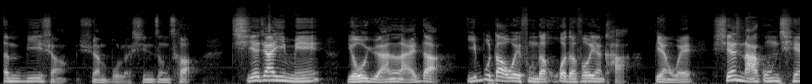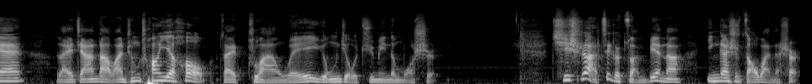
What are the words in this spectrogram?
，NB 省宣布了新政策：企业家移民由原来的一步到位风的获得枫叶卡，变为先拿工签来加拿大完成创业后，再转为永久居民的模式。其实啊，这个转变呢，应该是早晚的事儿。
